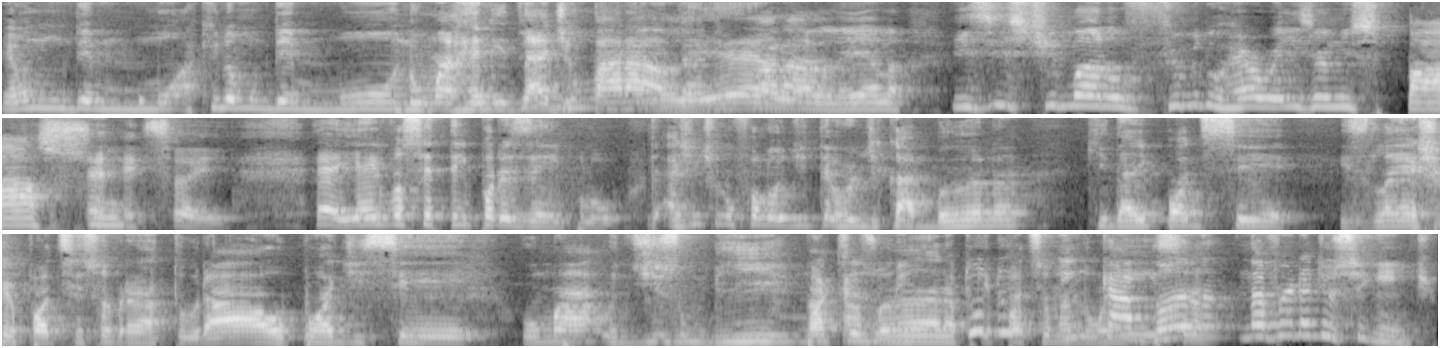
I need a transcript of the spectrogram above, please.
É um demônio. Aquilo é um demônio. Numa realidade Numa paralela. realidade paralela. Existe, mano, o filme do Hellraiser no espaço. É isso aí. É, e aí você tem, por exemplo, a gente não falou de terror de cabana, que daí pode ser slasher, pode ser sobrenatural, pode ser uma o de zumbi, uma pode ser zumbi. cabana, porque Tudo pode ser uma doença. cabana. Na verdade é o seguinte,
